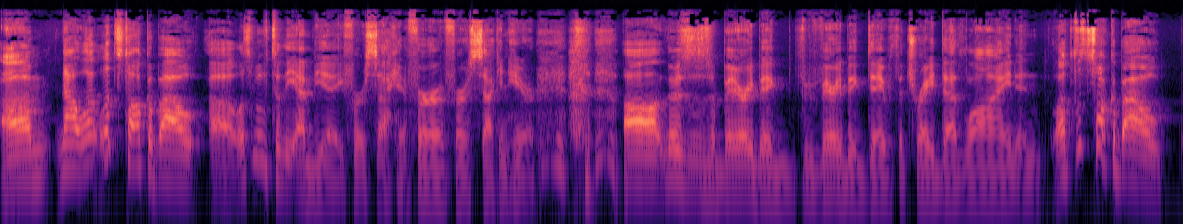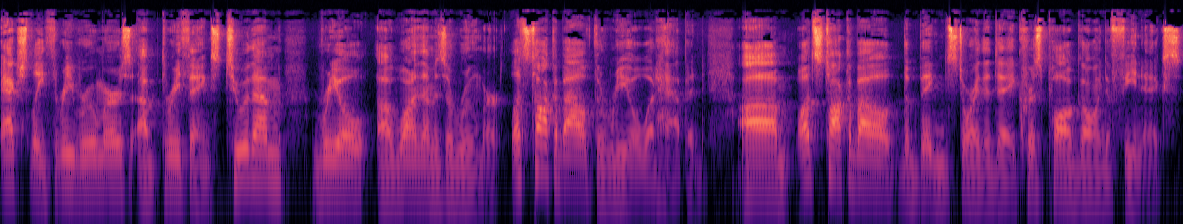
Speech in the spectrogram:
Um, now let, us talk about uh, let's move to the NBA for a second for for a second here. uh, this is a very big very big day with the trade deadline, and let's let's talk about actually three rumors, uh, three things. Two of them real, uh, one of them is a rumor. Let's talk about the real what happened. Um, let's talk about the big story of the day: Chris Paul going to Phoenix.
